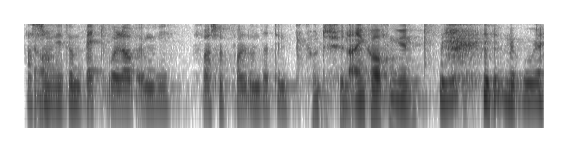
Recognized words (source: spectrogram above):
War ja. schon wie so ein Betturlaub irgendwie. Das war schon voll unser Ding. Ich konnte schön einkaufen gehen. In Ruhe.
